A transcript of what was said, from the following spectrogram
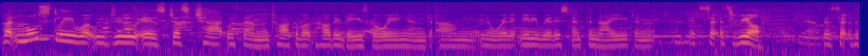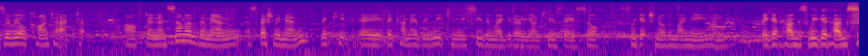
But mostly what we do is just chat with them and talk about how their day's going and, um, you know, where they, maybe where they spent the night. And it's, it's real. Yeah. There's, a, there's a real contact often. And some of the men, especially men, they, keep, they, they come every week and we see them regularly on Tuesdays. So we get to know them by name and they get hugs, we get hugs.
